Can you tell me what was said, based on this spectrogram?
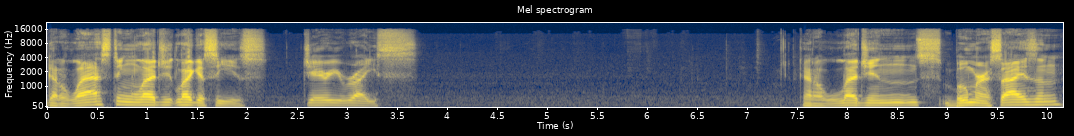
Got a lasting leg- legacies. Jerry Rice. Got a Legends Boomer Esiason.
